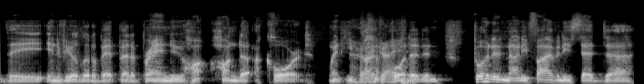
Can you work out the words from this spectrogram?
the interview a little bit, but a brand new Honda Accord when he right, bought it and bought it in '95, and he said uh,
